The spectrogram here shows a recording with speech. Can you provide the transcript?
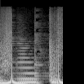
Funky.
